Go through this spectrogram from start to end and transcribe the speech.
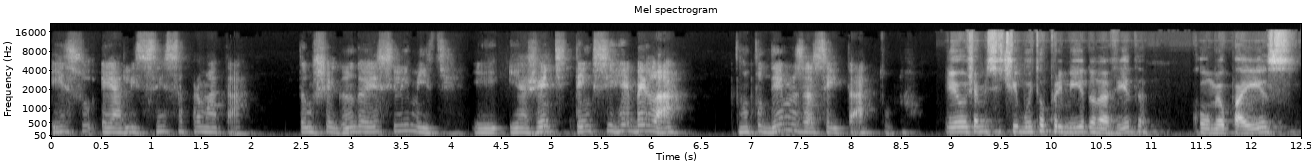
isso é a licença para matar. Estamos chegando a esse limite. E, e a gente tem que se rebelar. Não podemos aceitar tudo. Eu já me senti muito oprimido na vida, com o meu país,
